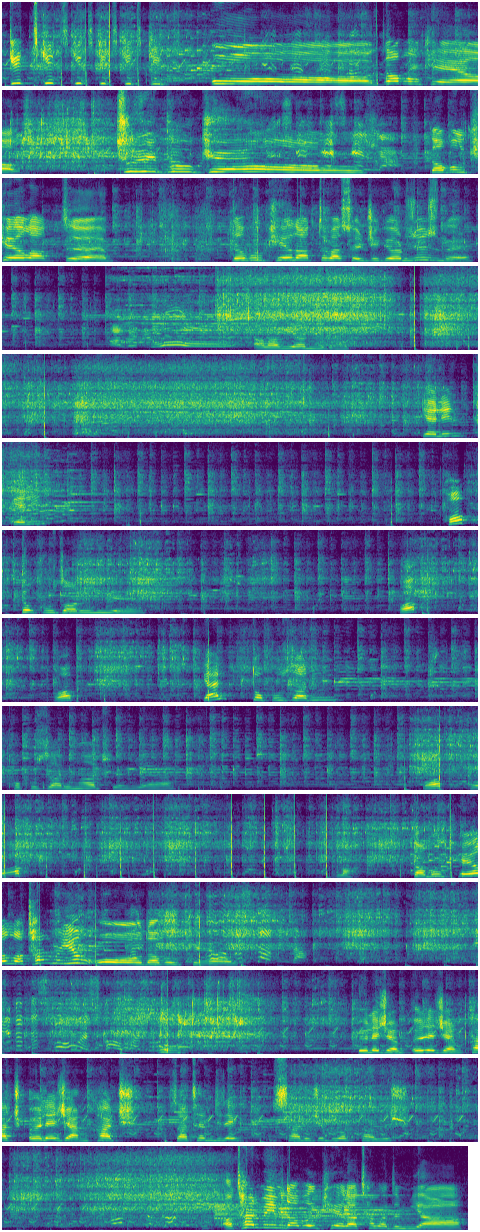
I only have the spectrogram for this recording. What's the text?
Git git git git git git. Oo, double kill. Triple kill. Double kill attım. Double kill attım az önce gördünüz mü? All. Alamıyor ne demek? Gelin gelin. Hop topuzlarını ye. Hop. Hop. Gel topuzlarını. Topuzlarımı atıyorum ya. Hop hop. Allah. Double kill atar mıyım? Oo double kill. Oh. Öleceğim, öleceğim. Kaç, öleceğim, kaç. Zaten direkt sadece blok kalmış. Atar mıyım double kill? Atamadım ya.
